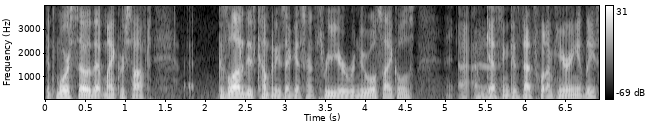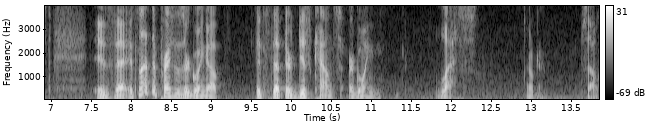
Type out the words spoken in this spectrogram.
it's more so that Microsoft, because a lot of these companies, I guess, are in three year renewal cycles. I, I'm guessing because that's what I'm hearing at least, is that it's not that prices are going up, it's that their discounts are going less. Okay. So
